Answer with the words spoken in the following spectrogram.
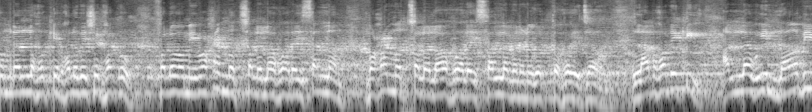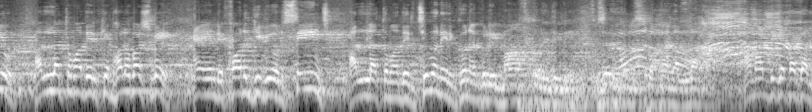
তোমরা আল্লাহকে ভালোবেসে থাকো ফলো আমি মুহাম্মদ সাল্লাল্লাহু আলাইহি সাল্লাম, মুহাম্মদ সাল্লাল্লাহু আলাইহি সাল্লামের অনুগত হয়ে যাও। লাভ হবে কি? আল্লাহ উইল লাভ ইউ আল্লাহ তোমাদেরকে ভালোবাসবে and forgive your sins Allah তোমাদের জীবনের গুনাহগুলি মাফ করে দিবে। আমার দিকে তাকান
